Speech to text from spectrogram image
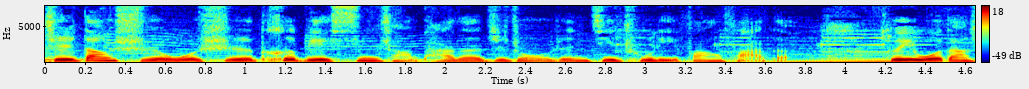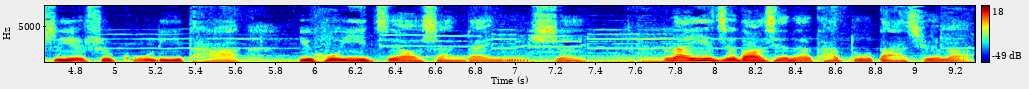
其实当时我是特别欣赏他的这种人际处理方法的，所以我当时也是鼓励他以后一直要善待女生。那一直到现在，他读大学了，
